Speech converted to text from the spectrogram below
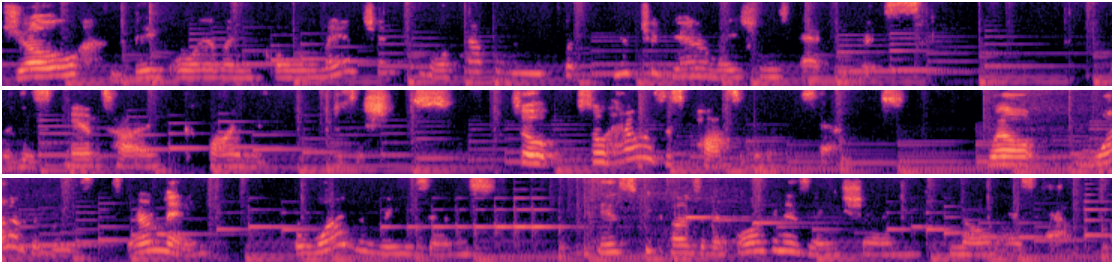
Joe Big Oil and Coal Manchin will happily put future generations at risk with his anti-climate positions. So, so how is this possible that this happens? Well, one of the reasons, there are many, but one of the reasons is because of an organization known as ALEC.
